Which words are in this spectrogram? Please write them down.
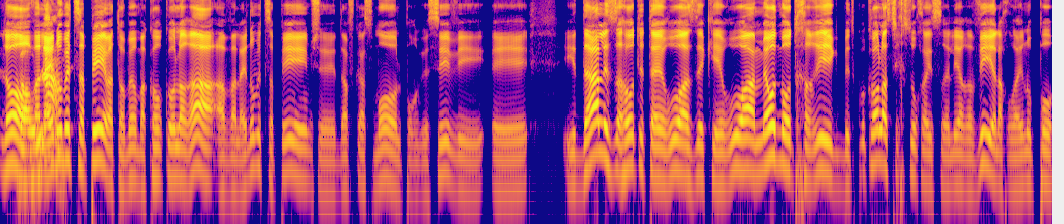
לא, בעולם. אבל היינו מצפים, אתה אומר מקור כל הרע, אבל היינו מצפים שדווקא שמאל, פרוגרסיבי, אה, ידע לזהות את האירוע הזה כאירוע מאוד מאוד חריג בכל הסכסוך הישראלי-ערבי. אנחנו ראינו פה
